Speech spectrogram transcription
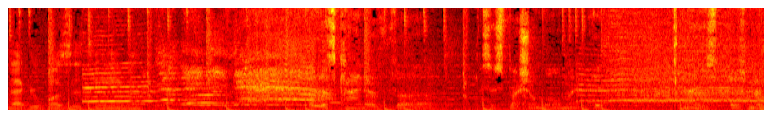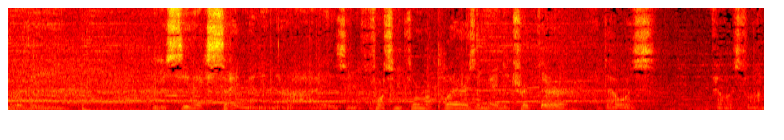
that group was to the team. And... It was kind of uh, it's a special moment. It, I just, I just remember the you could see the excitement in their eyes, and for some former players that made the trip there. That was that was fun.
